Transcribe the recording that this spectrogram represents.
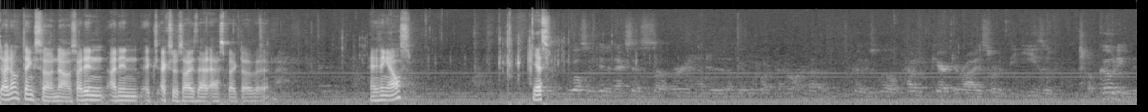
I don't think so. No, so I didn't I didn't ex- exercise that aspect of it. Anything else? Yes. You also did an XS uh, version of the, of the Libar uh, code as well. How do you characterize sort of the ease of, of coding the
